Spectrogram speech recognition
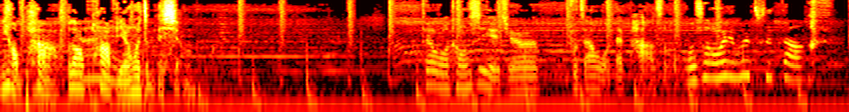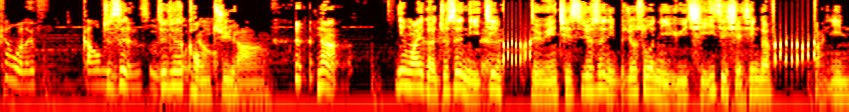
你好怕，不知道怕别人会怎么想。对，我同事也觉得不知道我在怕什么。我说我也不知道，看我的高就是这就是恐惧啊。那另外一个就是你进的原因，其实就是你不就说你与其一直写信跟 反应，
